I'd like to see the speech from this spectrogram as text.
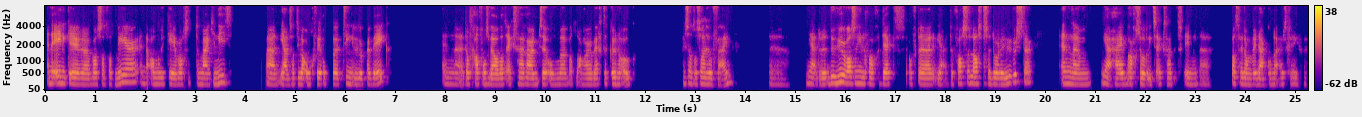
En de ene keer was dat wat meer en de andere keer was het een maandje niet. Maar ja, dan zat hij wel ongeveer op uh, 10 uur per week. En dat gaf ons wel wat extra ruimte om wat langer weg te kunnen ook. Dus dat was wel heel fijn. Ja, de, de huur was in ieder geval gedekt. Of de, ja, de vaste lasten door de huurster. En um, ja, hij bracht zoiets extra in uh, wat we dan weer daar konden uitgeven.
